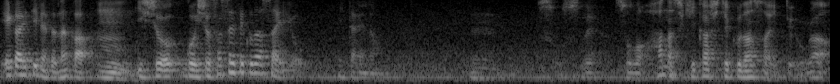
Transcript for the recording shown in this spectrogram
描いてるんやったらなんかうん。一緒ご一緒させてくださいよみたいな、うん、そうですね。その話聞かせてくださいっていうのが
